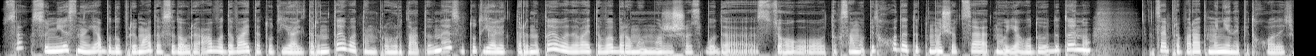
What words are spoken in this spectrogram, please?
все сумісне, я буду приймати все добре. Або давайте тут є альтернатива, там прогортати вниз, а тут є альтернатива, давайте виберемо, може щось буде з цього так само підходити, тому що це ну, я годую дитину, цей препарат мені не підходить.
